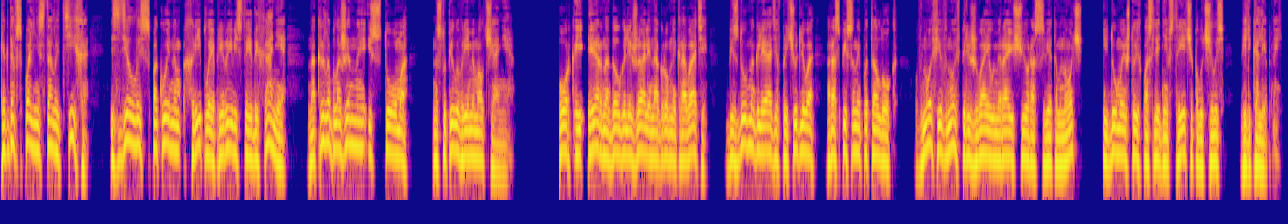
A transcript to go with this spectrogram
когда в спальне стало тихо, сделалось спокойным хриплое прерывистое дыхание — накрыла блаженная истома, наступило время молчания. Орк и Эрна долго лежали на огромной кровати, бездумно глядя в причудливо расписанный потолок, вновь и вновь переживая умирающую рассветом ночь и думая, что их последняя встреча получилась великолепной.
